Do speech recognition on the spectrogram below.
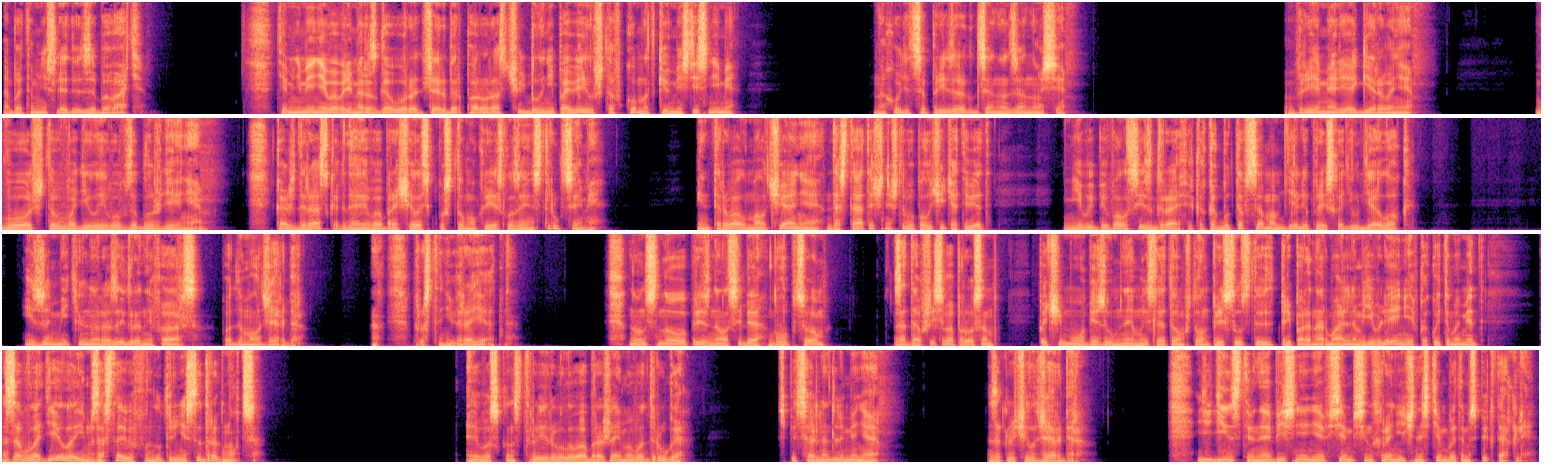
Об этом не следует забывать. Тем не менее, во время разговора Джербер пару раз чуть было не поверил, что в комнатке вместе с ними находится призрак Дзена Дзануси. Время реагирования — вот что вводило его в заблуждение. Каждый раз, когда Эва обращалась к пустому креслу за инструкциями, интервал молчания, достаточный, чтобы получить ответ, не выбивался из графика, как будто в самом деле происходил диалог. «Изумительно разыгранный фарс», — подумал Джербер. «Просто невероятно». Но он снова признал себя глупцом, задавшись вопросом, Почему безумная мысль о том, что он присутствует при паранормальном явлении, в какой-то момент завладела им, заставив внутренне содрогнуться? Эва сконструировала воображаемого друга специально для меня, заключил Джербер. Единственное объяснение всем синхроничностям в этом спектакле.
